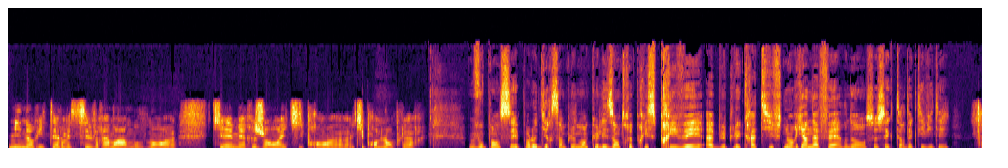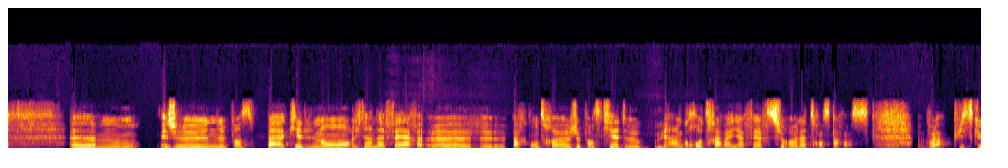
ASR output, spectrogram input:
minoritaire, mais c'est vraiment un mouvement qui est émergent et qui prend, qui prend de l'ampleur. Vous pensez, pour le dire simplement, que les entreprises privées à but lucratif n'ont rien à faire dans ce secteur d'activité? Euh, je ne pense pas qu'elles n'ont rien à faire. Euh, par contre, je pense qu'il y a de, un gros travail à faire sur la transparence. Voilà, puisque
